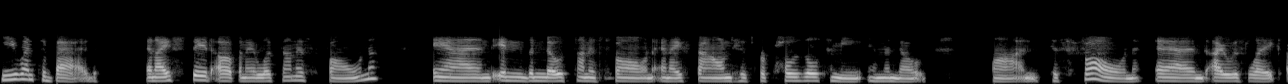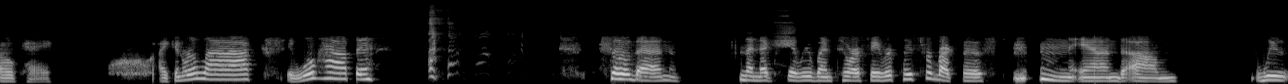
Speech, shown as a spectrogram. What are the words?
he went to bed and I stayed up and I looked on his phone and in the notes on his phone and I found his proposal to me in the notes on his phone and I was like, okay, I can relax. It will happen. so then the next day we went to our favorite place for breakfast and um we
